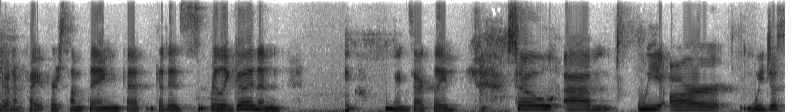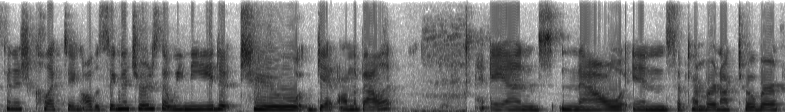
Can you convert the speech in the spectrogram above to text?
going to fight for something that, that is really good and exactly. So um, we are we just finished collecting all the signatures that we need to get on the ballot. And now in September and October,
